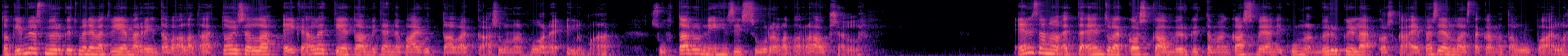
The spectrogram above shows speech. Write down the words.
Toki myös myrkyt menevät viemäriin tavalla tai toisella, eikä ole tietoa, miten ne vaikuttaa vaikka asunnon huoneilmaan. Suhtaudun niihin siis suurella varauksella. En sano, että en tule koskaan myrkyttämään kasvejani kunnon myrkyillä, koska eipä sellaista kannata lupailla.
